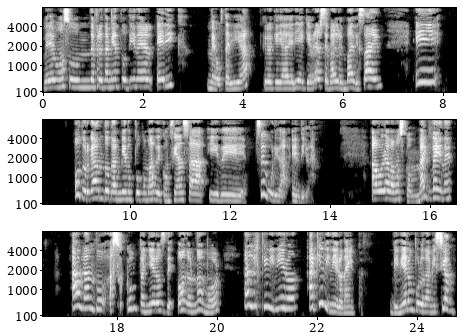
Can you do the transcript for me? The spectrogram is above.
Veremos un enfrentamiento Dinner Eric. Me gustaría creo que ya debería quebrarse Violent by Design, y otorgando también un poco más de confianza y de seguridad en Dina. Ahora vamos con Mike Bennett hablando a sus compañeros de Honor No More, a los que vinieron, ¿a qué vinieron a Impact? Vinieron por una misión,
